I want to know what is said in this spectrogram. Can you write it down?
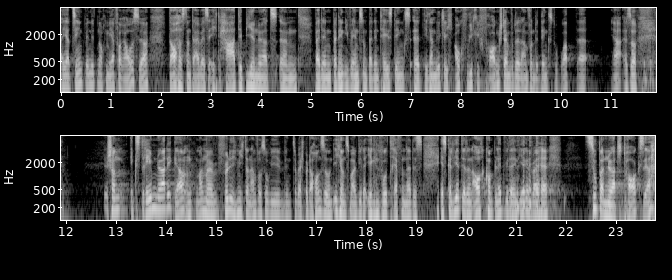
ein Jahrzehnt, wenn nicht noch mehr voraus. Ja. Da hast du dann teilweise echt harte Biernerds ähm, bei, den, bei den Events und bei den Tastings, äh, die dann wirklich auch wirklich Fragen stellen, wo du dann von dir denkst, what the, ja, also schon extrem nerdig, ja, und manchmal fühle ich mich dann einfach so, wie wenn zum Beispiel der Honso und ich uns mal wieder irgendwo treffen, ne, das eskaliert ja dann auch komplett wieder in irgendwelche super Nerd-Talks, ja. Das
